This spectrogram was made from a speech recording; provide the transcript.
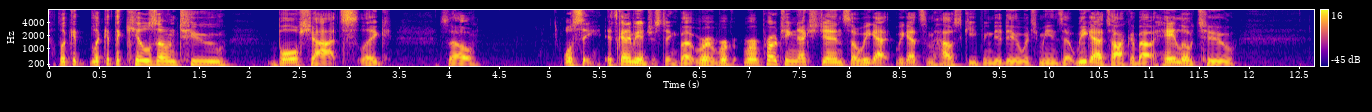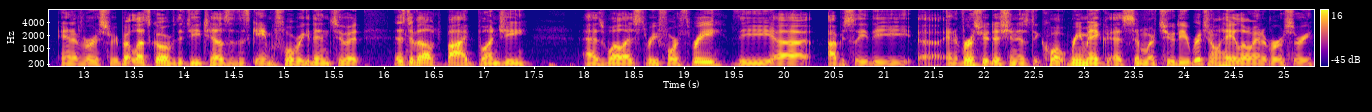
look at look at the Killzone Two bull shots, like so. We'll see. It's going to be interesting, but we're, we're we're approaching next gen, so we got we got some housekeeping to do, which means that we got to talk about Halo Two anniversary. But let's go over the details of this game before we get into it. It's developed by Bungie as well as 343. The uh, obviously the uh, anniversary edition is the quote remake, as similar to the original Halo anniversary,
